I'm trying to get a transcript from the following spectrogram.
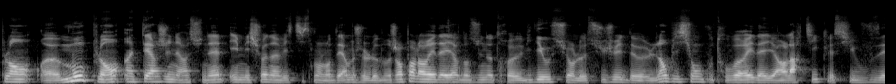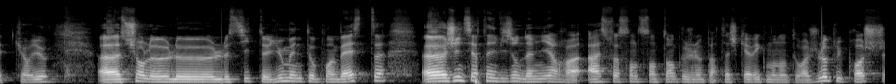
plan, euh, mon plan intergénérationnel et mes choix d'investissement long terme. J'en parlerai d'ailleurs dans une autre vidéo sur le sujet de l'ambition. Vous trouverez d'ailleurs l'article si vous êtes curieux euh, sur le, site humento.best. Euh, j'ai une certaine vision de l'avenir à 60-100 ans que je ne partage qu'avec mon entourage le plus proche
